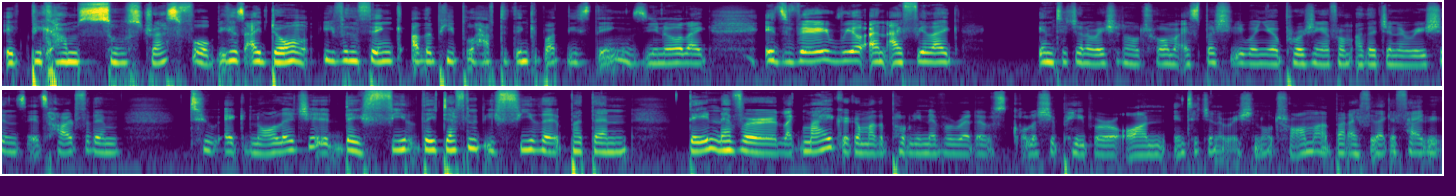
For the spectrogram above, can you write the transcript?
it becomes so stressful because I don't even think other people have to think about these things, you know, like it's very real. And I feel like intergenerational trauma, especially when you're approaching it from other generations, it's hard for them to acknowledge it. They feel they definitely feel it, but then they never like my great grandmother probably never read a scholarship paper on intergenerational trauma but i feel like if i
